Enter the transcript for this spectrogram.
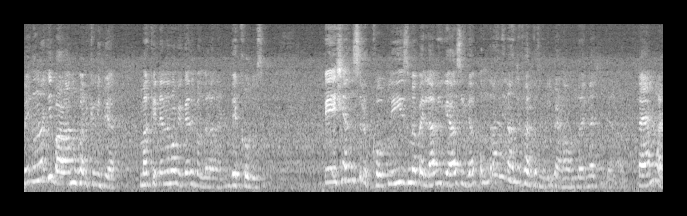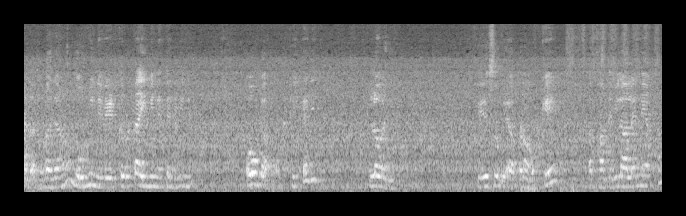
ਮੈਨੂੰ ਨਾ ਜੀ ਵਾਲਾਂ ਨੂੰ ਫ਼ਰਕ ਨਹੀਂ ਪਿਆ। ਮੈਂ ਕਿੰਨੇ ਦਿਨ ਹੋ ਗਏ ਕਹਿੰਦੇ 15 ਦਿਨ। ਦੇਖੋ ਤੁਸੀਂ। ਪੇਸ਼ੈਂਸ ਰੱਖੋ ਪਲੀਜ਼ ਮੈਂ ਪਹਿਲਾਂ ਵੀ ਕਿਹਾ ਸੀਗਾ 15 ਦਿਨਾਂ 'ਚ ਫ਼ਰਕ ਥੋੜੀ ਪੈਣਾ ਹੁੰਦਾ ਇਹਨਾਂ ਚੀਜ਼ਾਂ ਨਾਲ। ਟਾਈਮ ਲੱਗਦਾ ਥੋੜਾ ਜਿਹਾ ਨਾ 2 ਮਹੀਨੇ ਵੇਟ ਕਰੋ 2.5 ਮਹੀਨੇ 3 ਮਹੀਨੇ। ਹੋਊਗਾ ਠੀਕ ਹੈ ਜੀ? ਲਓ ਜੀ ਫੇਸ ਹੋ ਗਿਆ ਆਪਣਾ ਓਕੇ ਹੱਥਾਂ ਤੇ ਵੀ ਲਾ ਲੈਨੇ ਆਪਾਂ।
